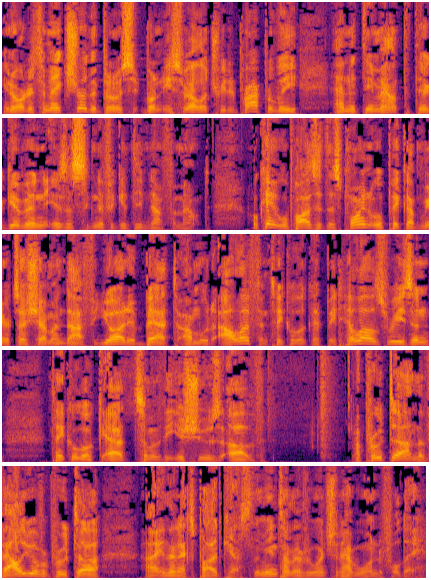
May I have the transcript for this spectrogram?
in order to make sure that Bnei Israel are treated properly and that the amount that they're given is a significant enough amount. Okay, we'll pause at this point. We'll pick up Mirza Hashem and Daf Yod Bet Amud Aleph and take a look at Beit Hillel's reason, take a look at some of the issues of a pruta and the value of a pruta, Uh, in the next podcast. In the meantime, everyone should have a wonderful day.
